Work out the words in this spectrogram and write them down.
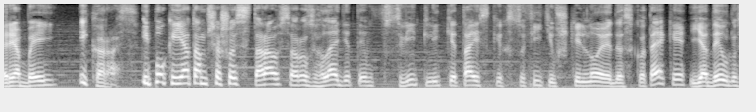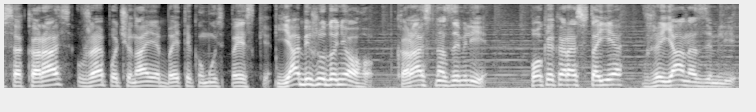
рябий. І карась. І поки я там ще щось старався розгледіти в світлі китайських софітів шкільної дискотеки, я дивлюся, карась вже починає бити комусь писки. Я біжу до нього. Карась на землі. Поки карась встає, вже я на землі.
